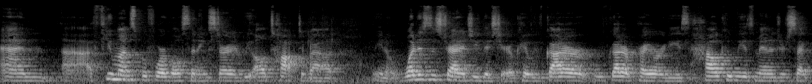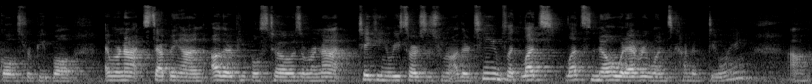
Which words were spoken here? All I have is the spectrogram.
and uh, a few months before goal setting started, we all talked about you know what is the strategy this year okay we've got our we've got our priorities how can we as managers set goals for people and we're not stepping on other people's toes or we're not taking resources from other teams like let's let's know what everyone's kind of doing Um,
